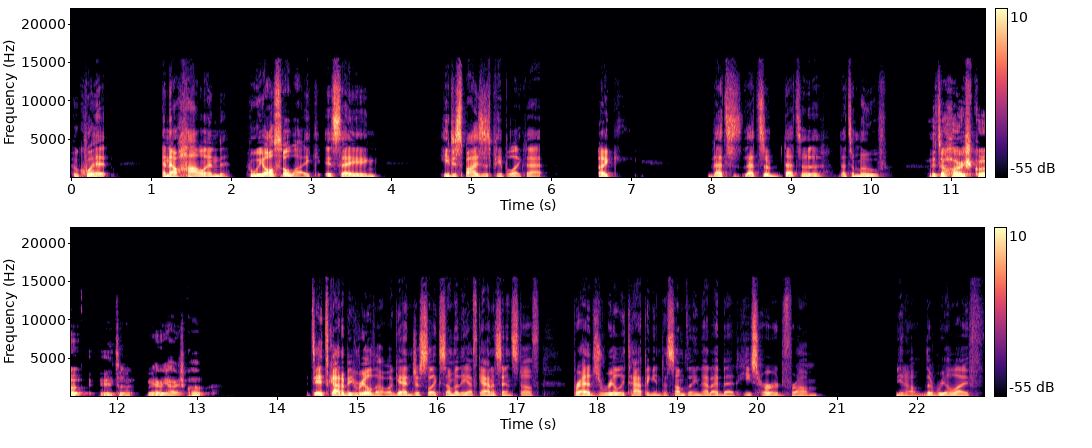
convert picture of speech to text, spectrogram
who quit. And now Holland, who we also like, is saying he despises people like that. Like that's that's a that's a that's a move. it's a harsh quote it's a very harsh quote It's, it's got to be real though. Again, just like some of the Afghanistan stuff, Brad's really tapping into something that I bet he's heard from, you know, the real life,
